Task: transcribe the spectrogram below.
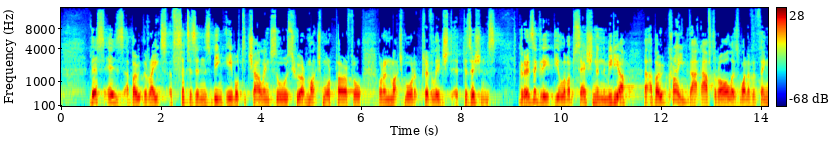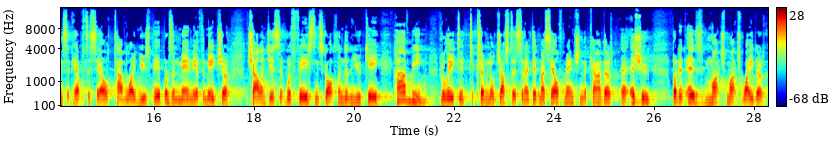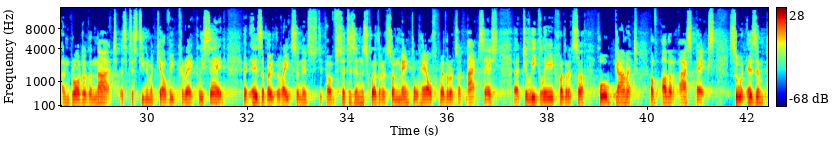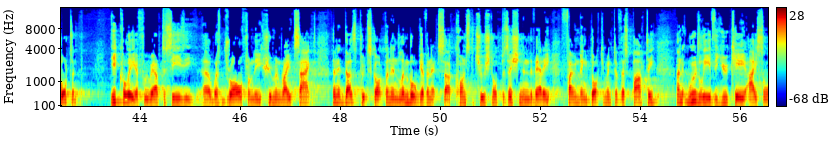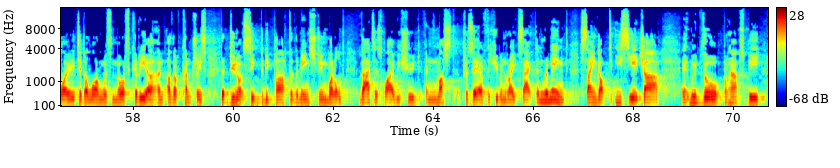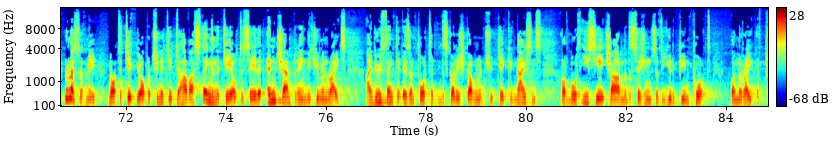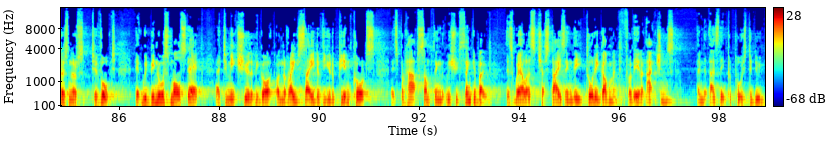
This is about the rights of citizens being able to challenge those who are much more powerful or in much more privileged uh, positions. There is a great deal of obsession in the media uh, about crime. That, after all, is one of the things that helps to sell tabloid newspapers, and many of the major challenges that we've faced in Scotland and the UK have been related to criminal justice, and I did myself mention the Cadder uh, issue. But it is much, much wider and broader than that, as Christina McKelvie correctly said. It is about the rights of citizens, whether it's on mental health, whether it's on access uh, to legal aid, whether it's a whole gamut of other aspects. So it is important. Equally, if we were to see uh, withdrawal from the Human Rights Act, then it does put Scotland in limbo, given its uh, constitutional position in the very founding document of this party and it would leave the UK isolated along with North Korea and other countries that do not seek to be part of the mainstream world. That is why we should and must preserve the Human Rights Act and remain signed up to ECHR. It would, though, perhaps be remiss of me not to take the opportunity to have a sting in the tail to say that in championing the human rights, I do think it is important that the Scottish Government should take cognizance of both ECHR and the decisions of the European Court on the right of prisoners to vote. It would be no small step uh, to make sure that we got on the right side of the European courts. It's perhaps something that we should think about, as well as chastising the Tory government for their actions and as they propose to do.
